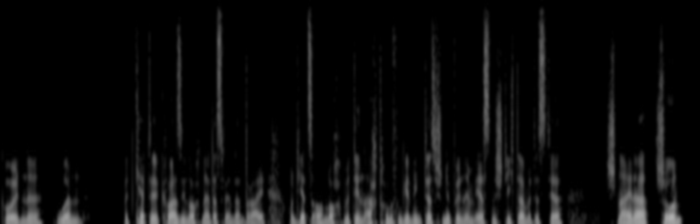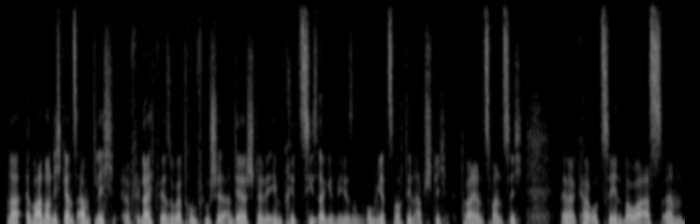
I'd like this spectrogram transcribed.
goldene Uhren mit Kette quasi noch, ne, das wären dann drei. Und jetzt auch noch mit den acht Trümpfen gelingt das Schnippeln im ersten Stich. Damit ist der Schneider schon, na, er war noch nicht ganz amtlich. Äh, vielleicht wäre sogar Trumpf Lusche an der Stelle eben präziser gewesen, um jetzt noch den Abstich 23, äh, Karo 10, Bauer Ass ähm,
